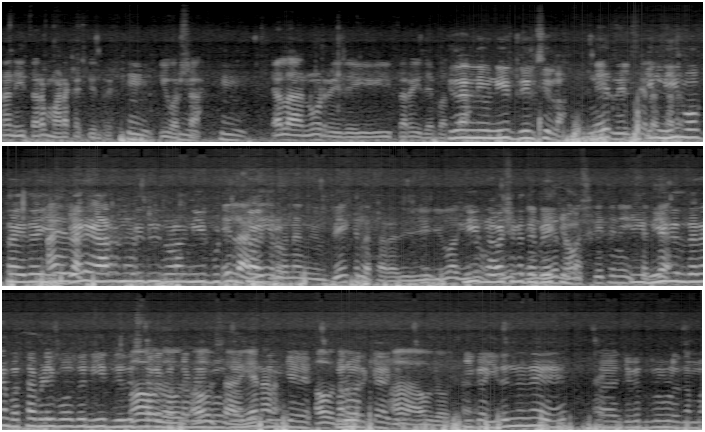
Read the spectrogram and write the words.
ನಾನು ಈ ತರ ಮಾಡಕತ್ತೀನಿ ಈ ವರ್ಷ. ಎಲ್ಲ ನೋಡ್ರಿ ಇದು ಈ ತರ ಇದೆ ನೀವು ನೀರು ನಿಲ್ಸಿಲ್ಲ. ನೀರ್ ನಿಲ್ಸಿಲ್ಲ ನೀರು ಹೋಗ್ತಾ ಇದೆ ಯಾರು ನೋಡಿದ್ರು ಇದ್ರೊಳಗೆ ನೀರು ಬಿಟ್ಟಿಲ್ಲ ಬಿಟ್ಟು ನೀರು ನಮ್ಗೆ ಬೇಕಿಲ್ಲ ಸರ್ ಅದು. ಇವಾಗ ನೀರಿನ ಅವಶ್ಯಕತೆ ಬೇಕಿಲ್ಲ. ಅವಶ್ಯಕತೆನೇ ಈಗ ಈಗ ನೀರು ಸದ್ಯ- ಇಲ್ದೇನೆ ಭತ್ತ ಬೆಳಿಬಹುದು ನೀರು ನಿಲ್ಲಿಸ್ತಾರೆ ಹೌದು, ಸರ್, ಏನಾರ- ನಿಮ್ಗೆ ಮನವರಿಕೆ ಆಗಿದೆ. ಈಗ ಇದನ್ನೇ ಜಗದ್ಗುರುಗಳು ನಮ್ಮ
